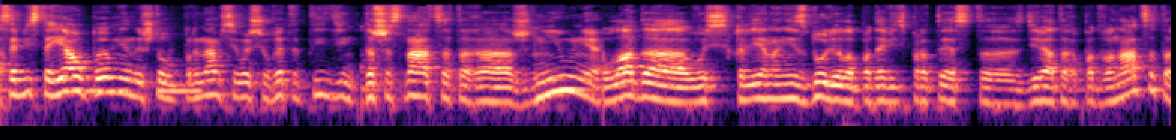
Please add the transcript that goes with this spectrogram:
асабіста я ўпэўнены што прынамсі вось у гэты тыдзень до 16 жніўня улада вось калі яна не здолела падавіць пратэст з 9 по 12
